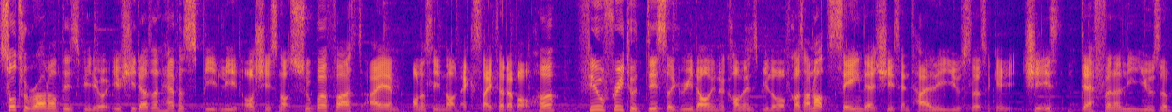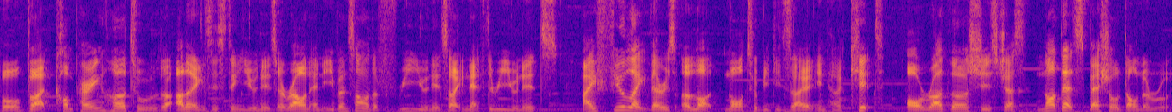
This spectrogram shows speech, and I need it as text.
So to round off this video, if she doesn't have a speed lead or she's not super fast, I am honestly not excited about her. Feel free to disagree down in the comments below. Of course, I'm not saying that she's entirely useless, okay? She is definitely usable, but comparing her to the other existing units around and even some of the free units like net 3 units, I feel like there is a lot more to be desired in her kit, or rather she's just not that special down the road.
